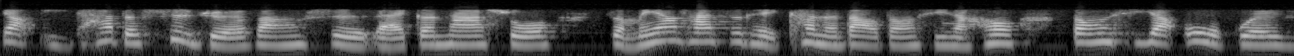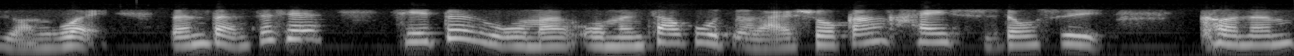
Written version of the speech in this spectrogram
要以他的视觉方式来跟他说怎么样，他是可以看得到东西，然后东西要物归原位等等。这些其实对于我们我们照顾者来说，刚开始都是可能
